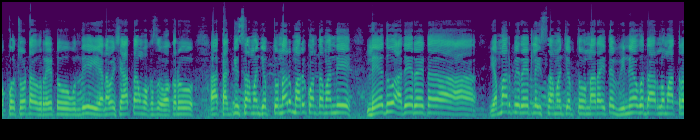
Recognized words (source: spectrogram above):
ఒక్కో చోట రేటు ఉంది ఎనభై శాతం ఒక ఒకరు తగ్గిస్తామని చెప్తున్నారు. మరి కొంతమంది లేదు అదే రేటు ఎంఆర్పి రేట్లు ఇస్తామని చెప్తూ ఉన్నారు. అయితే వినియోగదారులు మాత్రం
